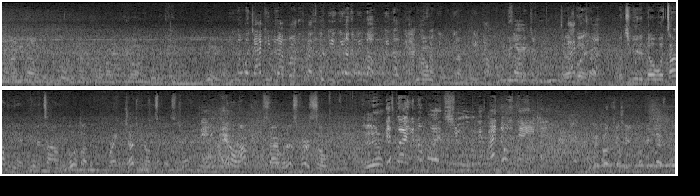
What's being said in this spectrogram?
We're learning knowledge as we go. We're learning more about who we are and what we can really are. You know what, y'all keep it up, brothers, because we, we, under, we know, we know we not We know. going from. We, we, we know. We're So, learning too. Yeah, but, keep it up. but you need to know what time we in. We in a time the Lord about to bring judgment on these places, right? Yeah. And on our people, starting with us first. So, yeah. That's why, you know what? Shoot, that's why I know the name. Okay, brothers, y'all be, y'all be blessed, man.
